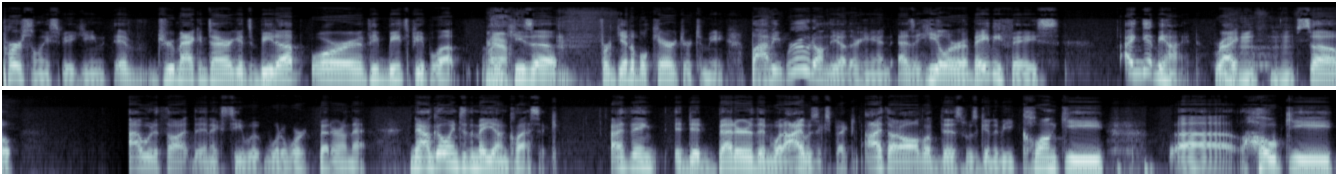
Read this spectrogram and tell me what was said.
personally speaking, if Drew McIntyre gets beat up or if he beats people up. Like Yeah. he's a forgettable character to me. Bobby Roode, on the other hand, as a heel or a baby face, I can get behind, right? Mm-hmm, So I would have thought the NXT would would have worked better on that. Now going to the Mae Young Classic. I think it did better than what I was expecting. I thought all of this was going to be clunky, uh, hokey,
